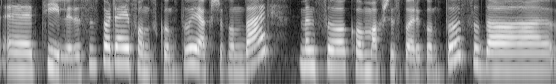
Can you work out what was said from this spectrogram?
Eh, tidligere så sparte jeg i fondskonto i aksjefond der, men så kom aksjesparekonto, så da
